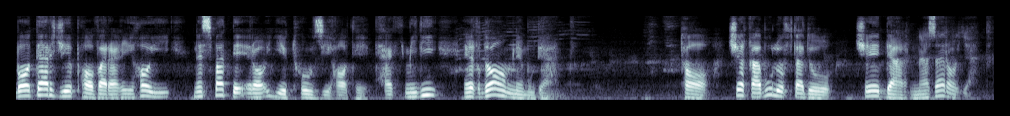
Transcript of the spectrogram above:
با درج پاورقی هایی نسبت به ارائه توضیحات تکمیلی اقدام نمودند. تا چه قبول افتد و چه در نظر آید.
